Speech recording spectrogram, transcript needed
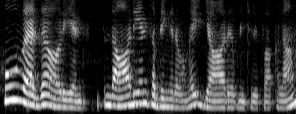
ஹூ வேர் த ஆரியன்ஸ் இந்த ஆரியன்ஸ் அப்படிங்கிறவங்க யார் அப்படின்னு சொல்லி பார்க்கலாம்.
